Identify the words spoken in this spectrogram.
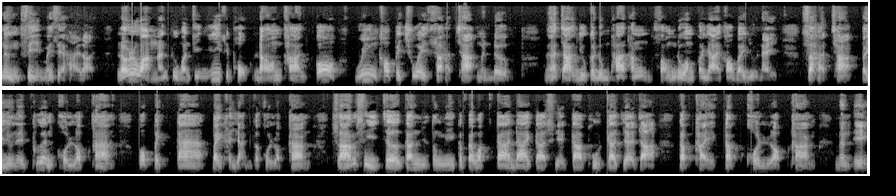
หนึ่งสี่ไม่เสียหายอะไรแล้วระหว่างนั้นคือวันที่ 26 ดาวอังคารก็วิ่งเข้าไปช่วยสหัชชะเหมือนเดิม นะจากอยู่กระดุมพระทั้งสองดวงก็ย้ายเข้าไปอยู่ในสหัชชะไปอยู่ในเพื่อนคนรอบข้างก็ไปกล้าไปขยันกับคนรอบข้างสามสี่เจอกันอยู่ตรงนี้ก็แปลว่ากล้าได้กล้าเสียกล้าพูดกล้าเจรจากับใครกับคนรอบข้างนั่นเอง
